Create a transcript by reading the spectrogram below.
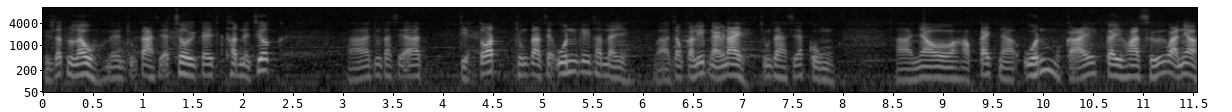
thì rất là lâu nên chúng ta sẽ chơi cái thân này trước. Đó, chúng ta sẽ tỉa tót chúng ta sẽ uốn cái thân này và trong clip ngày hôm nay chúng ta sẽ cùng à, nhau học cách là uốn một cái cây hoa sứ các bạn nhá.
